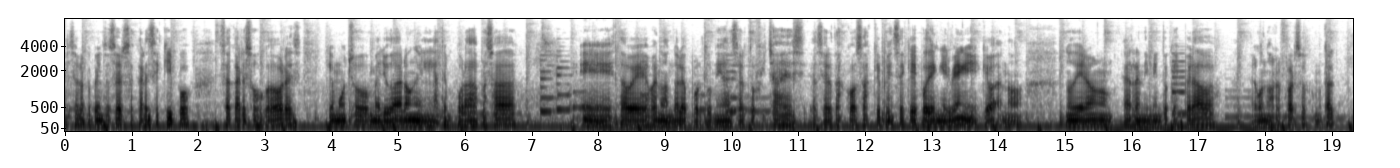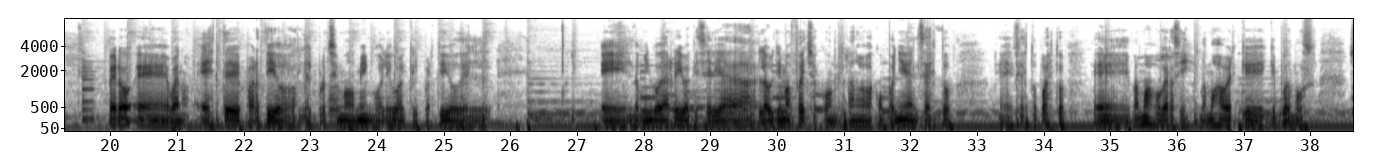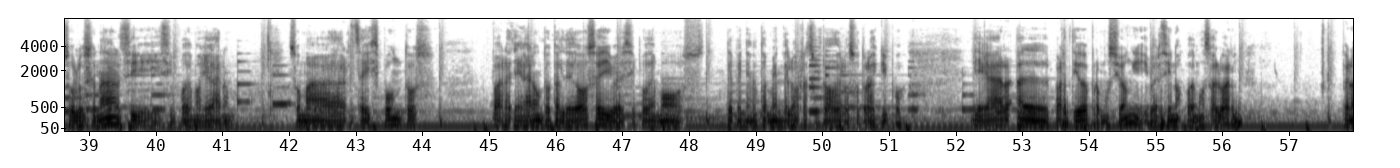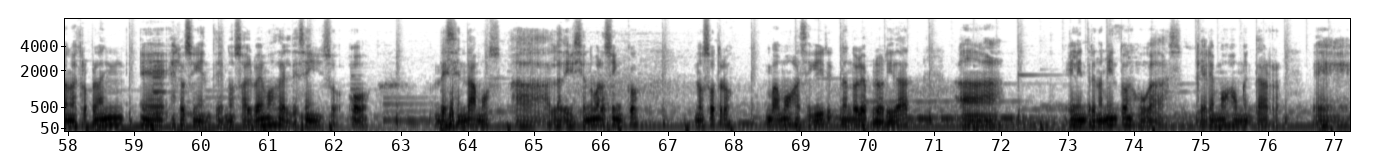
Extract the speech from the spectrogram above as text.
eso es lo que pienso hacer, sacar ese equipo, sacar esos jugadores que mucho me ayudaron en la temporada pasada. Eh, esta vez, bueno, dándole oportunidad a ciertos fichajes, a ciertas cosas que pensé que podían ir bien y que no, no dieron el rendimiento que esperaba, algunos refuerzos como tal. Pero eh, bueno, este partido del próximo domingo, al igual que el partido del el domingo de arriba, que sería la última fecha contra Nueva Compañía, el sexto, el sexto puesto, eh, vamos a jugar así. Vamos a ver qué, podemos solucionar, si, si podemos llegar a sumar 6 puntos para llegar a un total de 12 y ver si podemos dependiendo también de los resultados de los otros equipos, llegar al partido de promoción y ver si nos podemos salvar. Pero nuestro plan eh, es lo siguiente, nos salvemos del descenso o descendamos a la división número 5, nosotros vamos a seguir dándole prioridad a el entrenamiento en jugadas. Queremos aumentar eh,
